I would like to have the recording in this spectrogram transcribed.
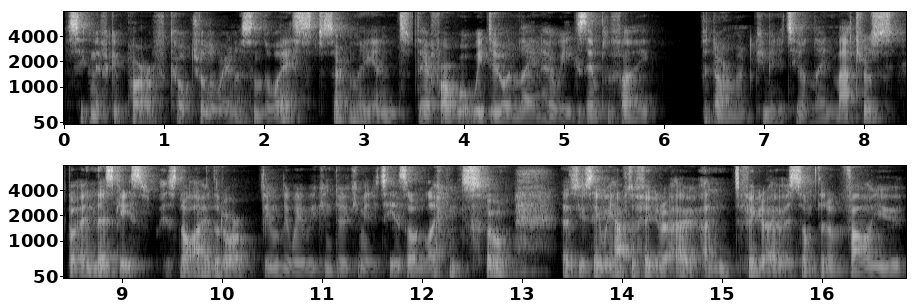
significant part of cultural awareness in the West, certainly, and therefore what we do online, how we exemplify the Dharma and community online matters. But in this case, it's not either or. The only way we can do community is online. So, as you say, we have to figure it out, and to figure it out is something of value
